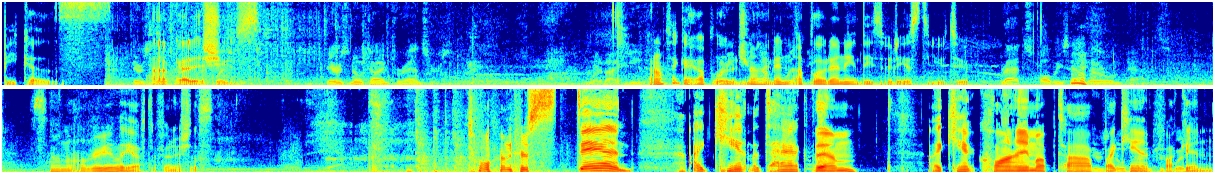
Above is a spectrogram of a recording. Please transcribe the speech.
because There's I've time got issues. questions. There's no time for answers. What about you? I don't think I uploaded. No, I didn't with me? upload any of these videos to YouTube. Rats always Hmm. have their own paths. So I don't really have to finish this. don't understand. I can't attack them. I can't climb up top. There's I can't for fucking.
